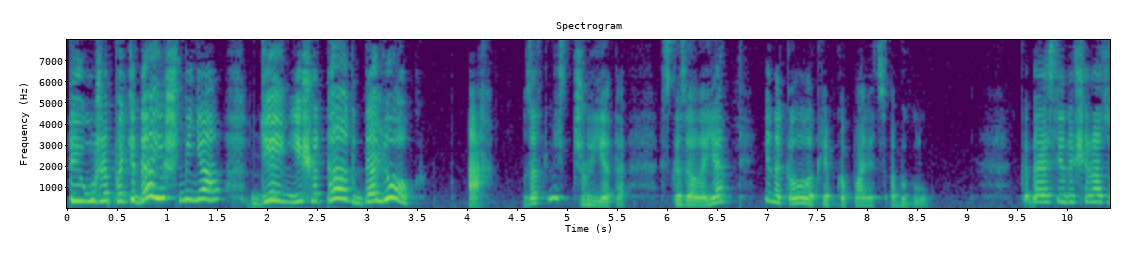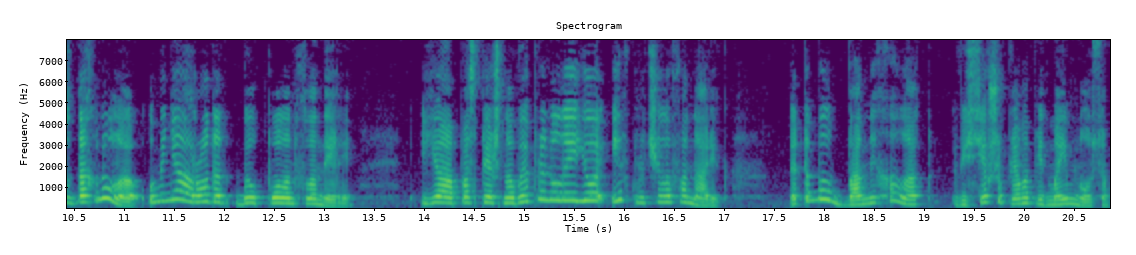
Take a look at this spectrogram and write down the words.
«Ты уже покидаешь меня? День еще так далек!» «Ах, заткнись, Джульетта!» — сказала я и наколола крепко палец об иглу. Когда я в следующий раз вздохнула, у меня рот был полон фланели. Я поспешно выплюнула ее и включила фонарик. Это был банный халат, висевший прямо перед моим носом.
